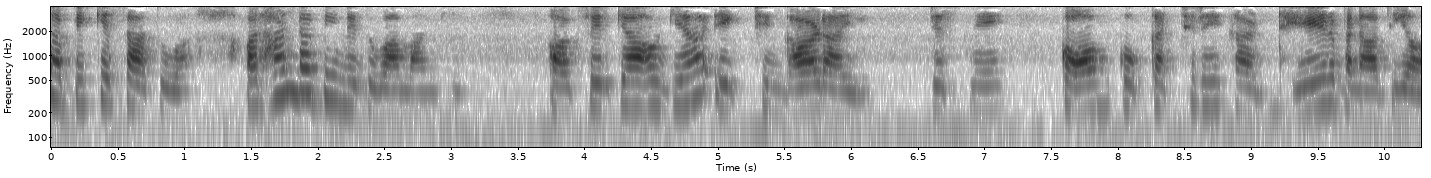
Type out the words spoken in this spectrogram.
نبی کے ساتھ ہوا اور ہر نبی نے دعا مانگی۔ اور پھر کیا ہو گیا؟ ایک چنگاڑ آئی جس نے قوم کو کچرے کا ڈھیر بنا دیا۔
